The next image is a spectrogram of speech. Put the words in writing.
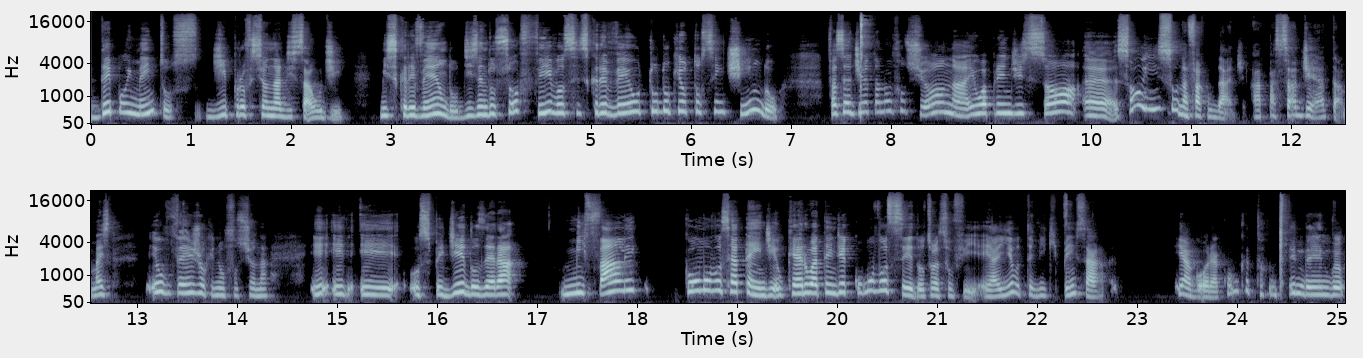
depoimentos de profissionais de saúde me escrevendo, dizendo: Sofia, você escreveu tudo o que eu estou sentindo. Fazer dieta não funciona. Eu aprendi só, é, só isso na faculdade, a passar dieta, mas eu vejo que não funciona. E, e, e os pedidos era me fale como você atende? Eu quero atender como você, doutora Sofia. E aí eu tive que pensar, e agora, como que eu estou atendendo?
